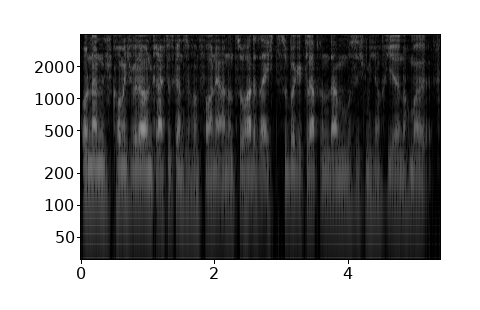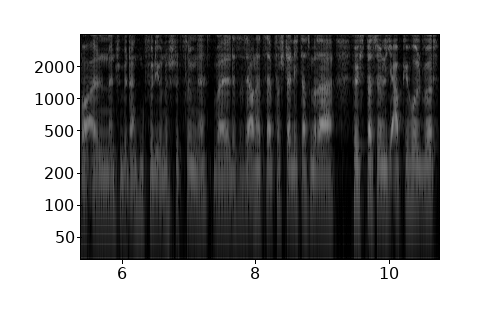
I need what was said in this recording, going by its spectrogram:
und dann komme ich wieder und greife das Ganze von vorne an. Und so hat es echt super geklappt. Und da muss ich mich auch hier nochmal vor allen Menschen bedanken für die Unterstützung, ne? weil das ist ja auch nicht selbstverständlich, dass man da höchstpersönlich abgeholt wird.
